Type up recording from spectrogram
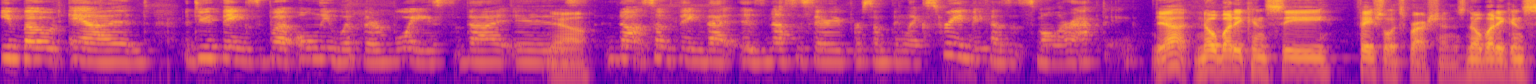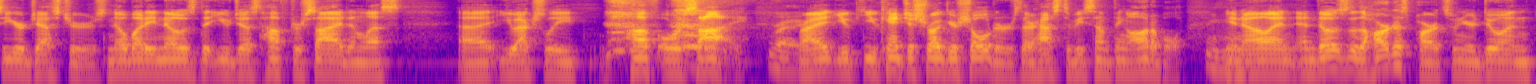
emote and do things, but only with their voice. That is Yeah. not something that is necessary for something like screen because it's smaller acting. Yeah, nobody can see facial expressions. Nobody can see your gestures. Nobody knows that you just huffed or sighed unless uh, you actually huff or sigh. Right. You you can't just shrug your shoulders. There has to be something audible. You know, and and those are the hardest parts when you're doing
